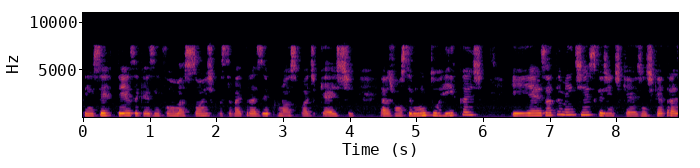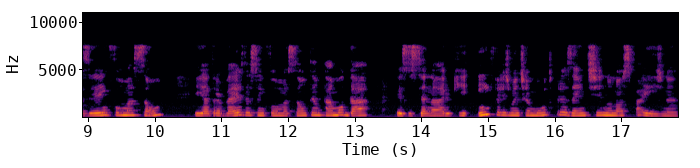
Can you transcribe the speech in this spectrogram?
Tenho certeza que as informações que você vai trazer para o nosso podcast elas vão ser muito ricas e é exatamente isso que a gente quer. A gente quer trazer informação e, através dessa informação, tentar mudar esse cenário que, infelizmente, é muito presente no nosso país, né?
